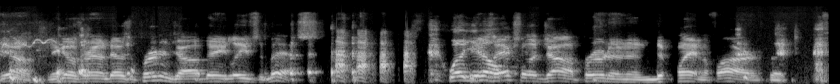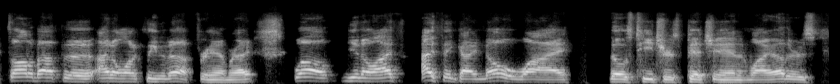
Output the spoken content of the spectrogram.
yeah. He goes around and does a pruning job, then he leaves the mess. well, He you does know, an excellent job pruning and planting the flowers, but it's all about the I don't want to clean it up for him, right? Well, you know, I I think I know why those teachers pitch in and why others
